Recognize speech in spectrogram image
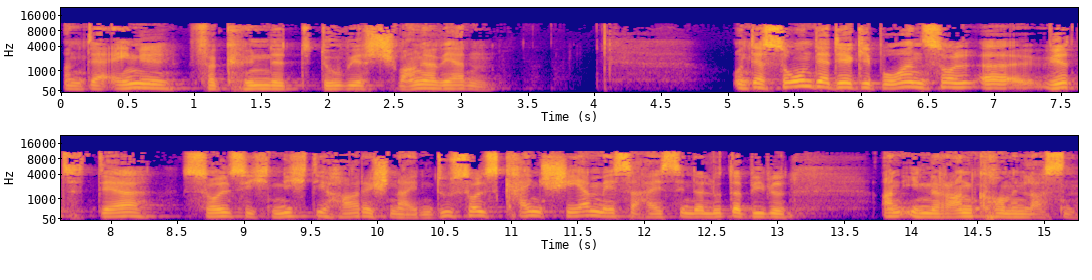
und der Engel verkündet, du wirst schwanger werden. Und der Sohn, der dir geboren soll, äh, wird, der soll sich nicht die Haare schneiden. Du sollst kein Schermesser, heißt in der Lutherbibel, an ihn rankommen lassen.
